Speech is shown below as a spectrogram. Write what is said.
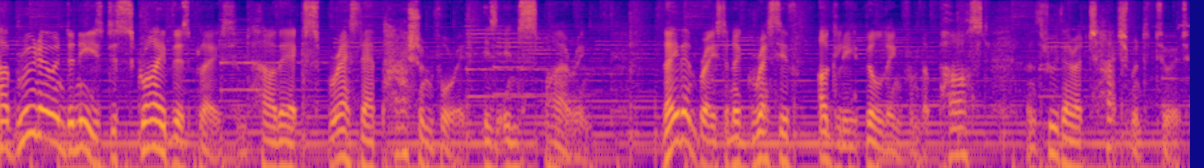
How Bruno and Denise describe this place and how they express their passion for it is inspiring. They've embraced an aggressive, ugly building from the past and through their attachment to it,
